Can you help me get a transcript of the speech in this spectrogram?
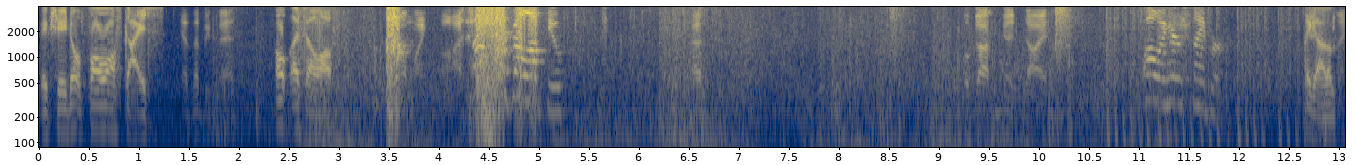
Make sure you don't fall off, guys. Yeah, that'd be bad. Oh, I fell off. Oh my god. I fell off too. Oh god, I'm gonna die. Oh, I hear a sniper. I got him.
